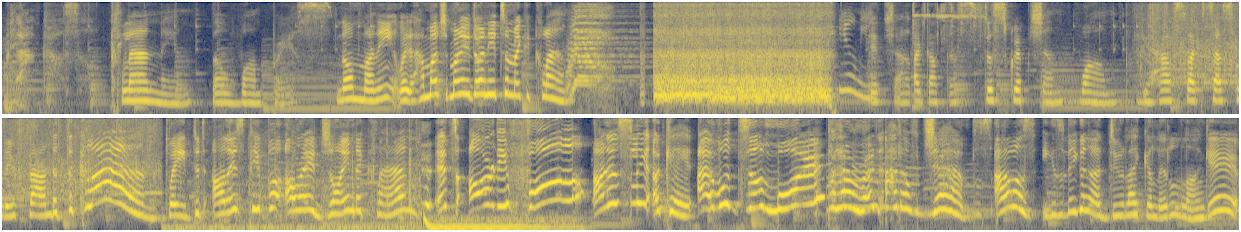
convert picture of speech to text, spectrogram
clan castle. Clan name, the Wumpers. No money. Wait, how much money do I need to make a clan? Good job. I got this. Description. Womp. You have successfully founded the clan! Wait, did all these people already join the clan? It's already full! Honestly, okay, I will do more, but I run out of gems. I was easily gonna do like a little longer,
